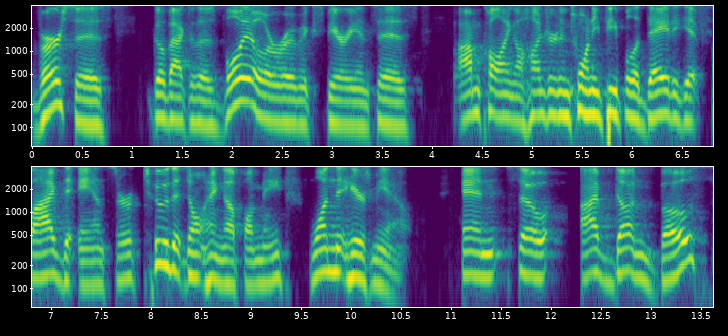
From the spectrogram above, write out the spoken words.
versus go back to those boiler room experiences I'm calling 120 people a day to get five to answer, two that don't hang up on me, one that hears me out. And so I've done both.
